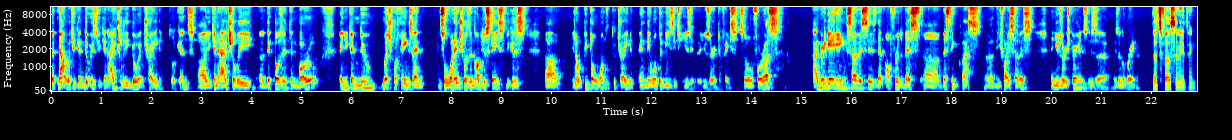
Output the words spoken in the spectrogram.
But now, what you can do is you can actually go and trade tokens. Uh, you can actually uh, deposit and borrow, and you can do much more things. And, and so, one inch was an obvious case because uh, you know people want to trade and they want an easy to use user interface. So for us, aggregating services that offer the best uh, best in class uh, DeFi service and user experience is a is a no brainer. That's fascinating,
